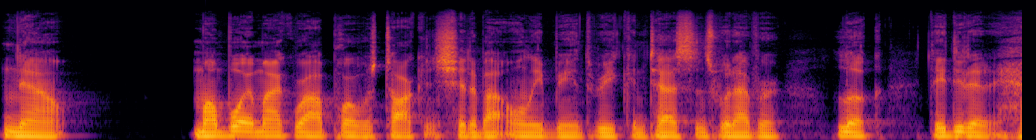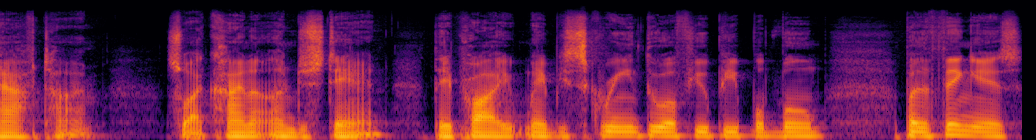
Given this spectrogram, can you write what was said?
Now, my boy Mike Rapaport was talking shit about only being three contestants, whatever. Look, they did it at halftime. So I kind of understand. They probably maybe screened through a few people, boom. But the thing is,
